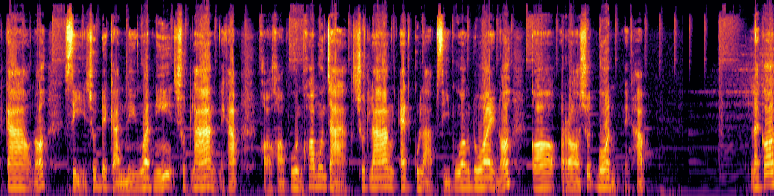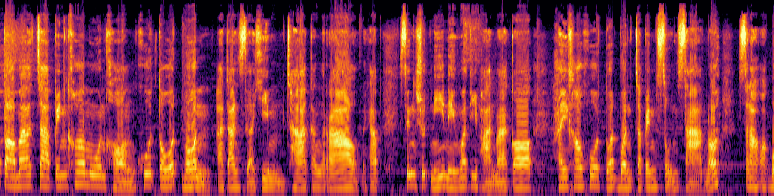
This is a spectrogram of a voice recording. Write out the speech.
89 เนาะ4ชุดด้วยกันในงวดนี้ชุดล่างนะครับ ขอขอบคุณข้อมูลจากชุดล่างแอดกุหลาบสีม่วงด้วยเนาะ ก็รอชุดบนนะครับ แล้วก็ต่อมาจะเป็นข้อมูลของคู่โต๊ดบน อาจารย์เสือคิม ชากังราวนะครับ ซึ่งชุดนี้เน้นว่าที่ผ่านมาก็ให้เข้าคู่โต๊ดบนจะเป็น 03 เนาะสลากออกบ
